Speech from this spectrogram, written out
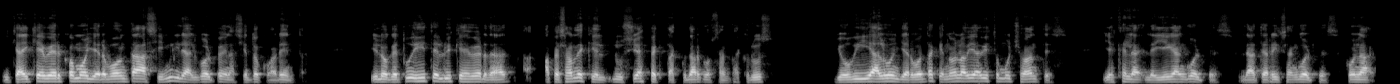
y que hay que ver cómo Yerbonta asimila el golpe en la 140. Y lo que tú dijiste, Luis, que es verdad, a pesar de que lució espectacular con Santa Cruz, yo vi algo en Yerbonta que no lo había visto mucho antes, y es que le, llegan golpes, le aterrizan golpes. Con la,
